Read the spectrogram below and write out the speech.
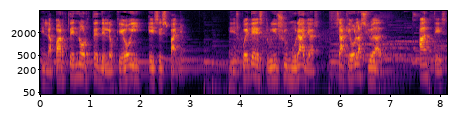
en la parte norte de lo que hoy es España. Y después de destruir sus murallas, saqueó la ciudad antes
